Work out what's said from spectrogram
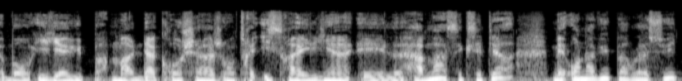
bon, il y a eu pas mal d'accrochages entre Israéliens et le Hamas, etc. Mais on a vu par la suite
